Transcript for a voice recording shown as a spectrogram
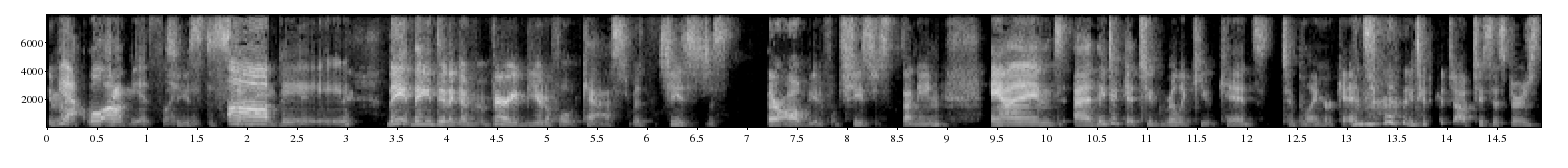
Yeah, well, Yeah. obviously. She's just stunning. Obvi. They they did a very beautiful cast, but she's just they're all beautiful. She's just stunning, and uh, they did get two really cute kids to play Mhm. her kids. they did a good job, two sisters,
